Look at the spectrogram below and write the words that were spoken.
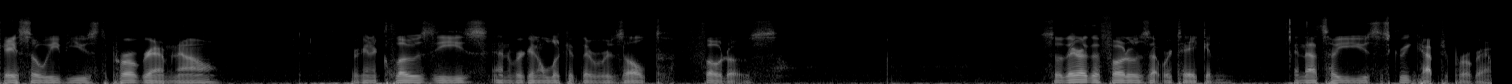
Okay, so we've used the program now. We're going to close these and we're going to look at the result photos. So there are the photos that were taken and that's how you use the screen capture program.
